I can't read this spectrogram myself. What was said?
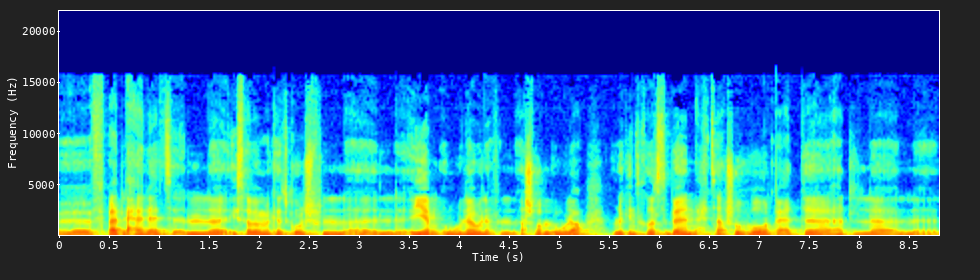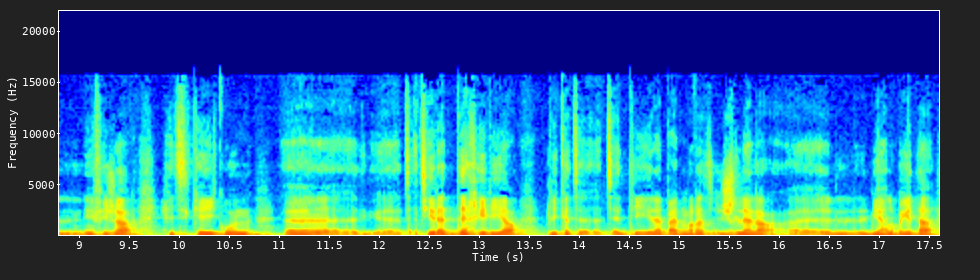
آه، في بعض الحالات الإصابة ما كتكونش في الأيام الأولى ولا في الأشهر الأولى ولكن تقدر تبان حتى شهور بعد هذا الانفجار حيث كيكون آه، تأثيرات داخلية اللي كتؤدي إلى بعض المرات جلالة آه، المياه البيضاء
